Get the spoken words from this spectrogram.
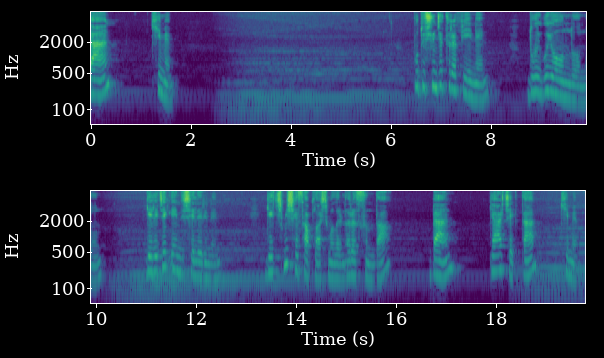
Ben kimim? Bu düşünce trafiğinin, duygu yoğunluğunun, gelecek endişelerinin, geçmiş hesaplaşmaların arasında ben gerçekten kimim?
